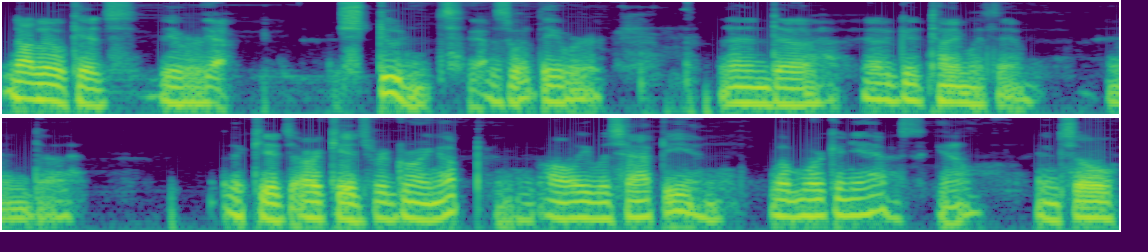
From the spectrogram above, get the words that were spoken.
not little kids. They were Yeah. students Yeah. is what they were, and uh, had a good time with them. And uh, the kids, our kids, were growing up, and Ollie was happy. And what more can you ask, you know? And so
